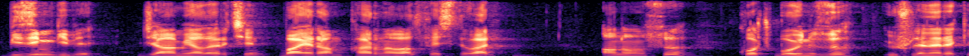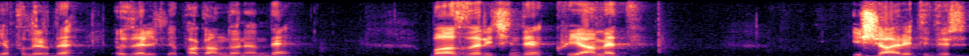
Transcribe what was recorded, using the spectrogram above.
Bizim gibi camialar için bayram, karnaval, festival anonsu koç boynuzu üflenerek yapılırdı. Özellikle pagan dönemde. Bazıları için de kıyamet işaretidir.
